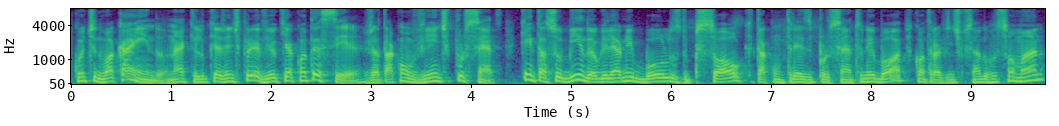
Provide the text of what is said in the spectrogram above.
continua caindo, né? aquilo que a gente previu que ia acontecer, já está com 20%. Quem está subindo é o Guilherme Boulos, do PSOL, que está com 13% no Ibope, contra 20% do Russomano,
